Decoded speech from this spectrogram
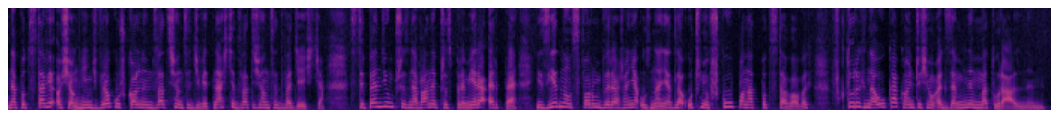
na podstawie osiągnięć w roku szkolnym 2019-2020. Stypendium przyznawane przez premiera RP jest jedną z form wyrażenia uznania dla uczniów szkół ponadpodstawowych, w których nauka kończy się egzaminem maturalnym.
